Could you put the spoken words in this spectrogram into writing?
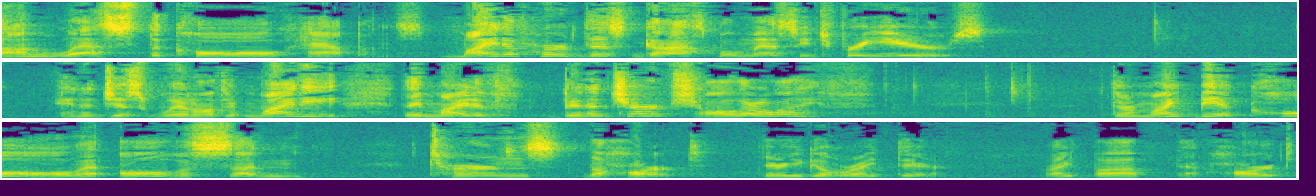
unless the call happens. Might have heard this gospel message for years. And it just went on through. Might he, they might have been in church all their life. There might be a call that all of a sudden turns the heart. There you go, right there. Right, Bob? That heart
